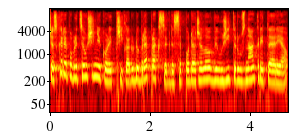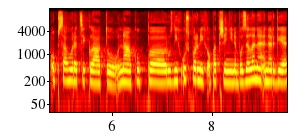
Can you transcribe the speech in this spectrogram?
České republice už je několik příkladů dobré praxe, kde se podařilo využít různá kritéria obsahu recyklátu, nákup eh, různých úsporných opatření nebo zelené energie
